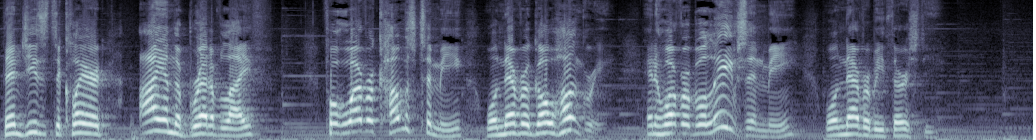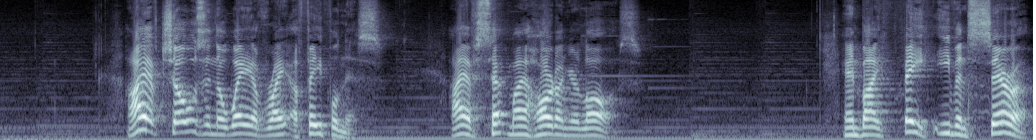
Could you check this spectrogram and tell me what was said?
Then Jesus declared, I am the bread of life. For whoever comes to me will never go hungry, and whoever believes in me will never be thirsty. I have chosen the way of right of faithfulness. I have set my heart on your laws. And by faith, even Sarah,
